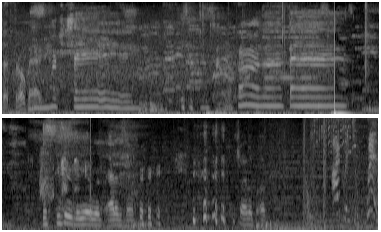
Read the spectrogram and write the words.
Damn, a throwback. what you say? For the stupid video with Adam Sandler. Shia LaBeouf. I'm ready to win.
